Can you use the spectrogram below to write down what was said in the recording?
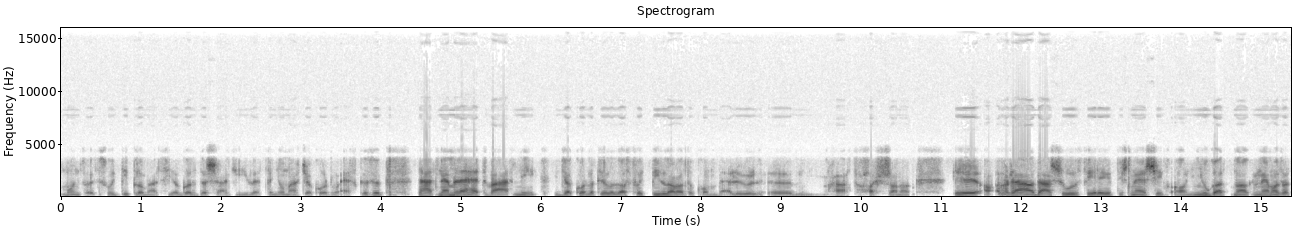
mondva, hogy diplomácia, gazdasági, illetve nyomásgyakorló eszközök. Tehát nem lehet várni gyakorlatilag azt, hogy pillanatokon belül hát hassanak. Ráadásul félreért is ne esik a nyugatnak, nem az a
